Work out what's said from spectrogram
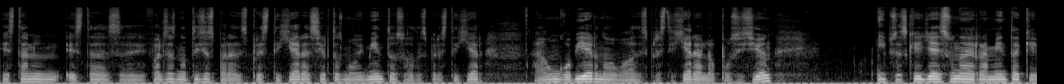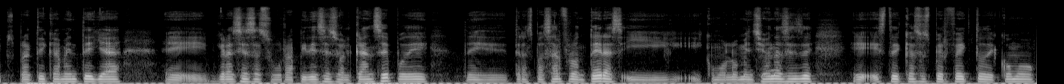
están estas eh, falsas noticias para desprestigiar a ciertos movimientos o desprestigiar a un gobierno o a desprestigiar a la oposición. Y pues es que ya es una herramienta que pues prácticamente ya eh, gracias a su rapidez y su alcance puede eh, traspasar fronteras y, como lo mencionas es de, este caso es perfecto de cómo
